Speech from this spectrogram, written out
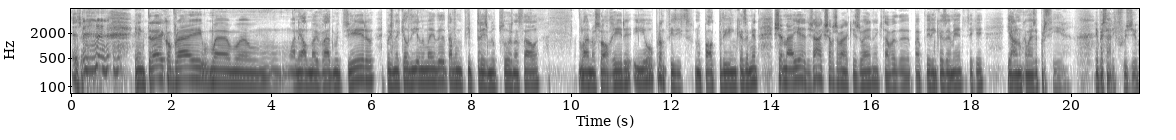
é já. Entrei, comprei uma, uma, um anel de noivado muito giro. Depois, naquele dia, no meio de, estavam tipo 3 mil pessoas na sala lá no Sol Rir, e eu, pronto, fiz isso. No palco pedi em casamento, chamei-a, disse: Ah, gostava de chamar aqui a Joana, gostava de, para pedir em casamento, e, aqui, e ela nunca mais aparecia. Eu pensar, e fugiu.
